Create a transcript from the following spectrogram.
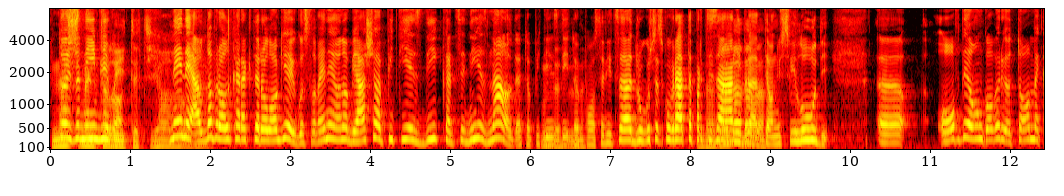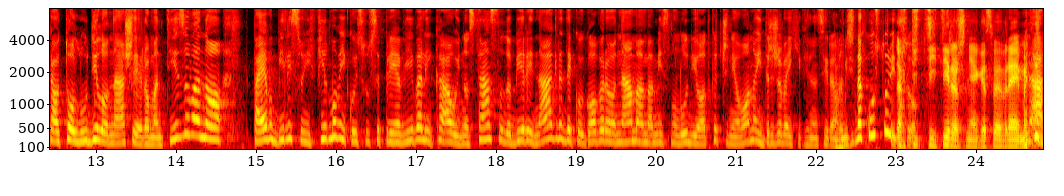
to je Naš zanimljivo. mentalitet, jao. Ne, ne, ali dobro, on karakterologija Jugoslovene, on objašnjava PTSD kad se nije znalo da je to PTSD. Da, to je da. posledica drugog svjetskog rata, partizani, da, da, da. brate, oni svi ludi. E, ovde on govori o tome kao to ludilo naše je romantizovano, pa evo bili su i filmovi koji su se prijavljivali kao inostranstvo, dobirali nagrade koji govore o nama, ma mi smo ludi, otkačeni, ovo ono, i država ih je finansirala. Mislim, na Da, Kusturicu. ti citiraš njega sve vreme. Da. A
